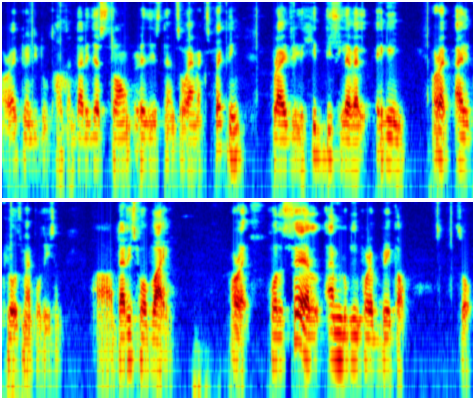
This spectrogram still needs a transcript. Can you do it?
All right 22,000 that is a strong resistance so I'm expecting price will hit this level again. All right I'll close my position. Uh, that is for buy. All right for the sell I'm looking for a breakout so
